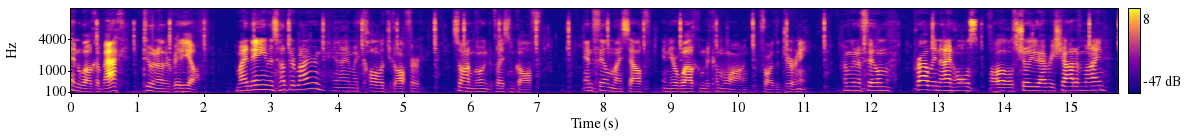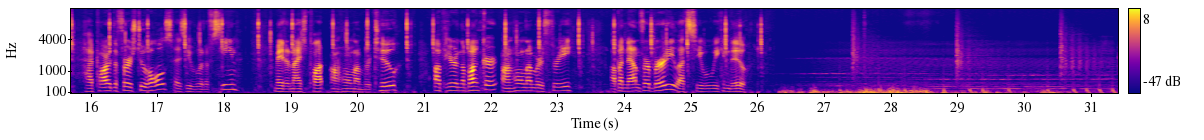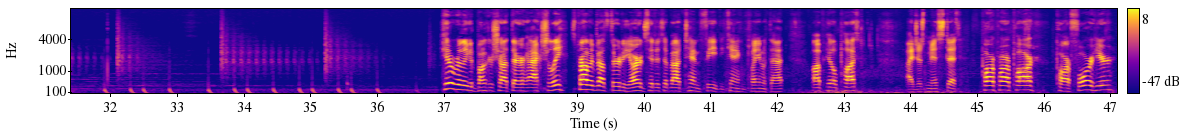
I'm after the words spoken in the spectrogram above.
and welcome back to another video. My name is Hunter Myron and I am a college golfer, so I'm going to play some golf and film myself and you're welcome to come along for the journey. I'm gonna film probably nine holes. I'll show you every shot of mine. I parred the first two holes as you would have seen. Made a nice putt on hole number two. Up here in the bunker on hole number three, up and down for a birdie. Let's see what we can do. Hit a really good bunker shot there, actually. It's probably about 30 yards, hit it to about 10 feet. You can't complain with that. Uphill putt, I just missed it. Par, par, par, par four here.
